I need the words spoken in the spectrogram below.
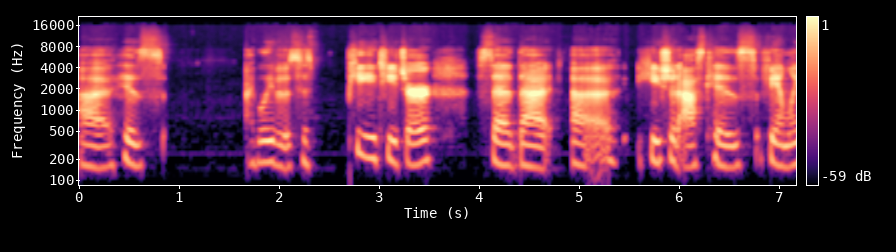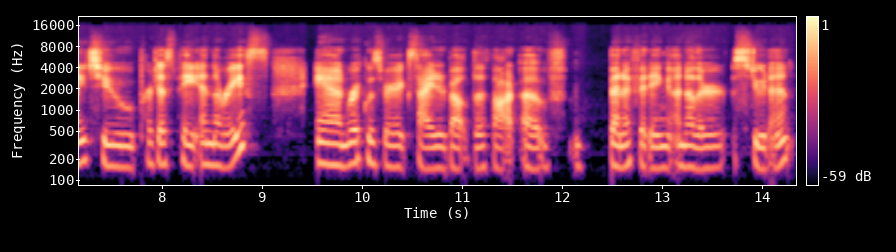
Uh, his, I believe it was his PE teacher, said that uh, he should ask his family to participate in the race. And Rick was very excited about the thought of benefiting another student.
